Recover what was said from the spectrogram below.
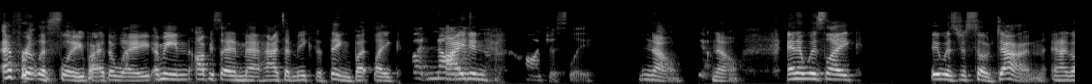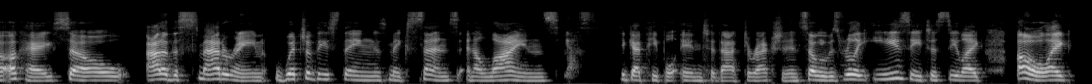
effortlessly, by the yeah. way. I mean, obviously I had to make the thing, but like, but not I didn't consciously. No, yeah. no, and it was like it was just so done. And I go, okay, so out of the smattering, which of these things makes sense and aligns yes to get people into that direction. And so it was really easy to see, like, oh, like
